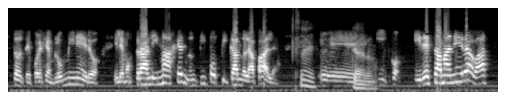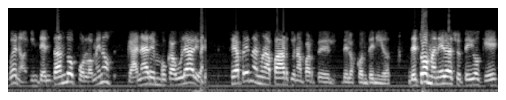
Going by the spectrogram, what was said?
Entonces, por ejemplo, un minero, y le mostrás la imagen de un tipo picando la pala. Claro. Eh, claro. Y, y de esa manera vas, bueno, intentando por lo menos ganar en vocabulario. Se aprendan una parte, una parte de, de los contenidos. De todas maneras, yo te digo que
